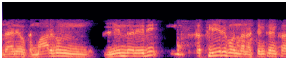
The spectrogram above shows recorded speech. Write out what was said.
దాని ఒక మార్గం ఏందనేది ఇంకా క్లియర్గా ఉంది అన్నట్టు ఇంకా ఇంకా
